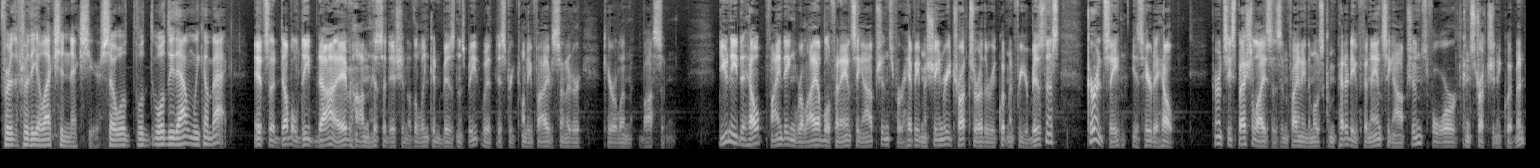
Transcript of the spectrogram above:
for the, for the election next year. So we'll we'll we'll do that when we come back. It's a double deep dive on this edition of the Lincoln Business Beat with District 25 Senator Carolyn Bosn. Do you need help finding reliable financing options for heavy machinery, trucks, or other equipment for your business? Currency is here to help. Currency specializes in finding the most competitive financing options for construction equipment,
